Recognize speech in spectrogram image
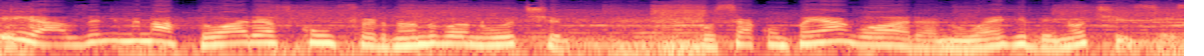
E as eliminatórias com Fernando Vanucci. Você acompanha agora no RB Notícias.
